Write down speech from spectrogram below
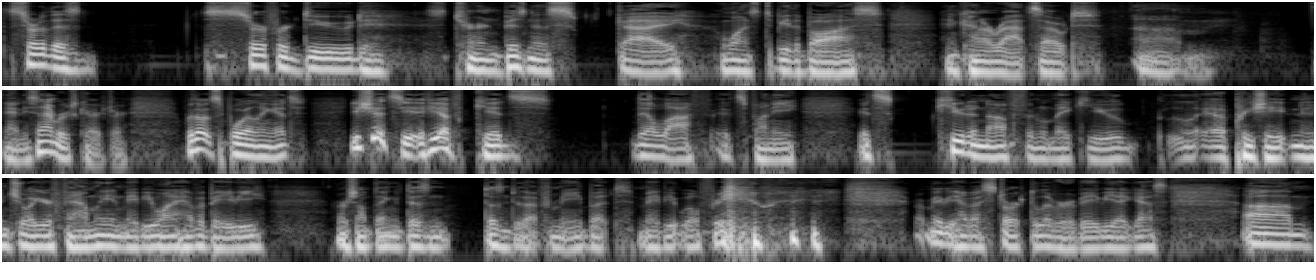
sort of this surfer dude turned business guy who wants to be the boss and kind of rats out um, Andy Samberg's character without spoiling it. You should see it. If you have kids, they'll laugh. It's funny. It's cute enough and will make you appreciate and enjoy your family and maybe you want to have a baby or something. It doesn't doesn't do that for me, but maybe it will for you. or maybe have a stork deliver a baby, I guess. Um,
